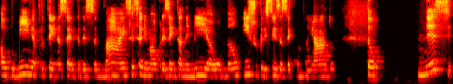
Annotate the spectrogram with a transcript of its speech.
albumina, proteína sérica desses animais, se esse animal apresenta anemia ou não, isso precisa ser acompanhado. Então, nesse,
